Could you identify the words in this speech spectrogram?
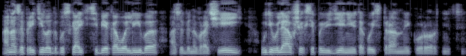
Она запретила допускать к себе кого-либо, особенно врачей, удивлявшихся поведению такой странной курортницы.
